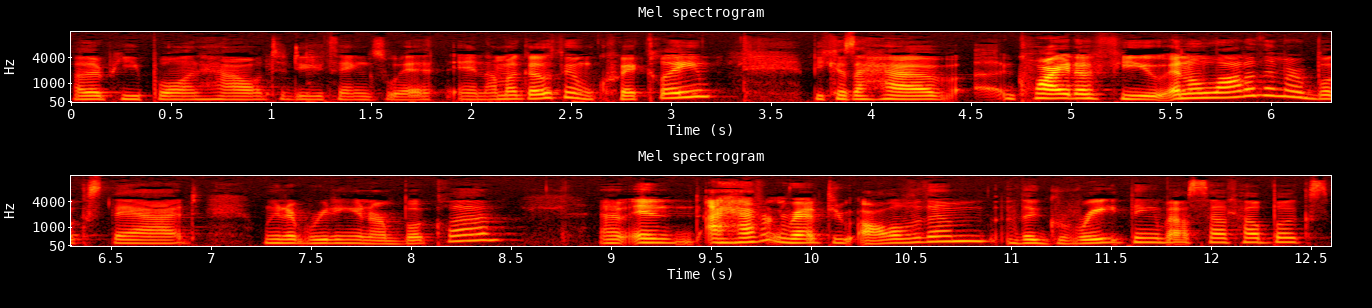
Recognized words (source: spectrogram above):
other people and how to do things with. And I'm going to go through them quickly because I have uh, quite a few. And a lot of them are books that we end up reading in our book club. Um, and I haven't read through all of them. The great thing about self help books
